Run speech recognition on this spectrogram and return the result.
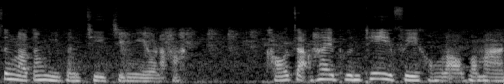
ซึ่งเราต้องมีบัญชี Gmail นะคะ เขาจะให้พื้นที่ฟรีของเราประมาณ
